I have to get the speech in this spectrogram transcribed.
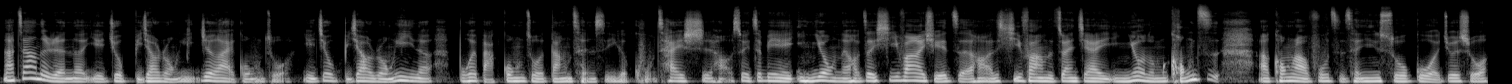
那这样的人呢，也就比较容易热爱工作，也就比较容易呢，不会把工作当成是一个苦差事哈。所以这边也引用了这西方的学者哈，西方的专家也引用了我们孔子啊，孔老夫子曾经说过，就是说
